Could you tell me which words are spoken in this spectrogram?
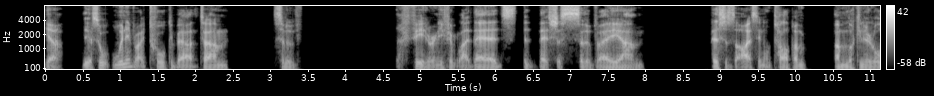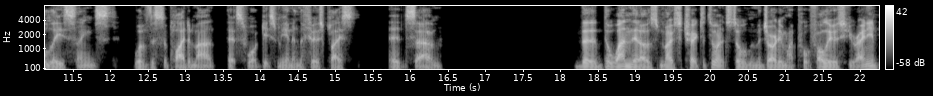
Yeah, yeah. So whenever I talk about um, sort of the Fed or anything like that, it's that's just sort of a um, this is the icing on top. I'm I'm looking at all these things with the supply demand. That's what gets me in in the first place. It's um, the the one that I was most attracted to, and it's still the majority of my portfolio is uranium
